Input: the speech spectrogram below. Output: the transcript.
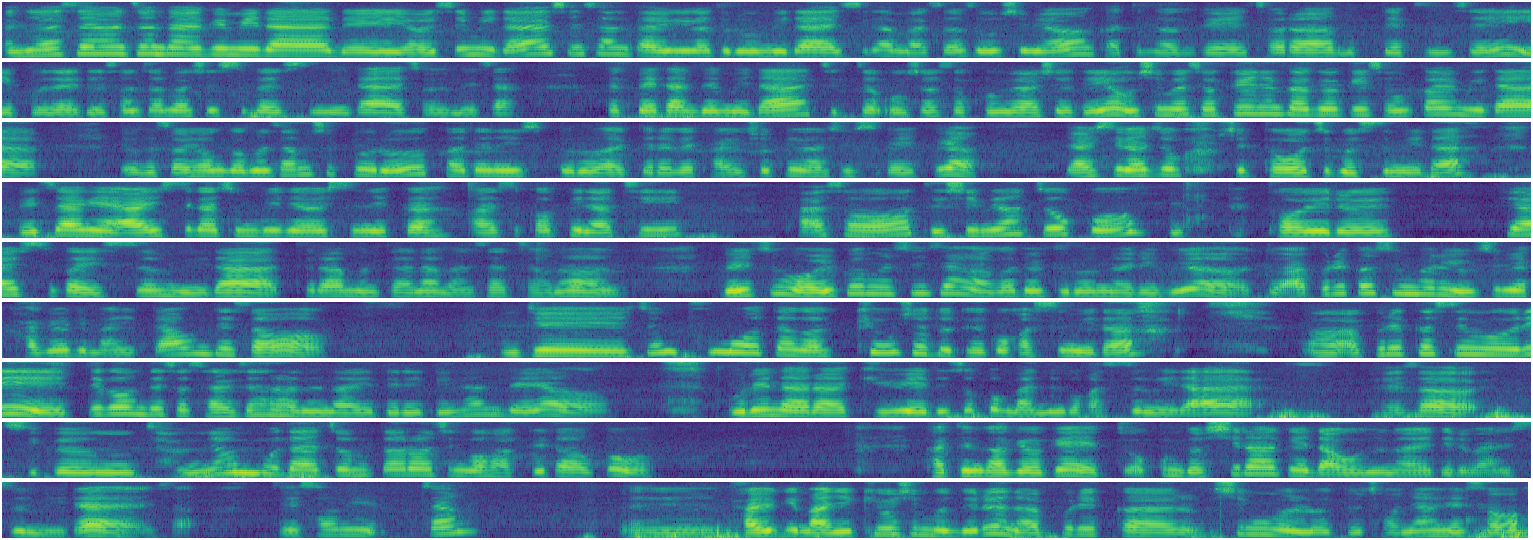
안녕하세요. 한천다육입니다. 내일 10시입니다. 신상 다육이가 들어옵니다. 시간 맞춰서 오시면 같은 가격에 철화, 묵대, 분쇄, 예쁜 아이들 선점하실 수가 있습니다. 저희 매장 택배가 안 됩니다. 직접 오셔서 구매하셔야 돼요. 오시면서 끼는 가격이 정가입니다. 여기서 현금은 30%, 카드는 20% 알뜰하게 다육 쇼핑하실 수가 있고요. 날씨가 조금씩 더워지고 있습니다. 매장에 아이스가 준비되어 있으니까 아이스 커피나 티 타서 드시면 조금 더위를 피할 수가 있습니다. 트라문타나 14,000원. 매주 월급은 시장 아가들 들어온 날이고요. 또 아프리카 식물이 요즘에 가격이 많이 다운돼서 이제 좀 품어다가 키우셔도 될 것 같습니다. 어, 아프리카 식물이 뜨거운 데서 잘 자라는 아이들이긴 한데요. 우리나라 기후에도 조금 맞는 것 같습니다. 그래서 지금 작년보다 좀 떨어진 것 같기도 하고 같은 가격에 조금 더 실하게 나오는 아이들이 많습니다. 그래서 이제 선인장, 에, 다육이 많이 키우신 분들은 아프리카 식물로 또 전향해서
